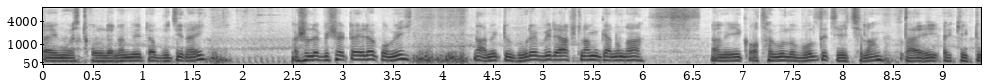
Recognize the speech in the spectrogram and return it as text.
টাইম ওয়েস্ট করলেন? আমি এটা বুঝি নাই। আসলে বিষয়টা এরকমই। আমি একটু ঘুরে ফিরে আসলাম, কেননা আমি এই কথাগুলো বলতে চেয়েছিলাম। তাই আর কি একটু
